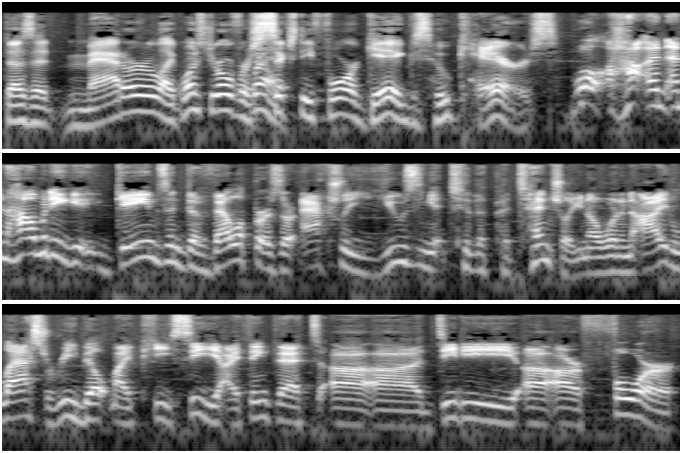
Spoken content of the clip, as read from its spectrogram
Does it matter? Like once you're over Right. 64 gigs, who cares? Well, how, and, and how many games and developers are actually using it to the potential? You know, when I last rebuilt my PC, I think that uh, uh, DDR4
